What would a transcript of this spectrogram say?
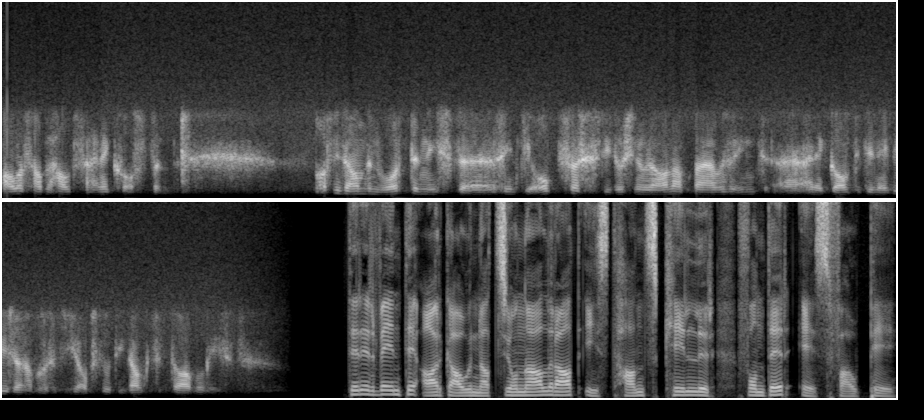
alles habe halt seine Kosten. Was mit anderen Worten ist, äh, sind die Opfer, die durch den Uranabbau sind, äh, eine Quantität negligible, die absolut inakzeptabel ist. Der erwähnte Aargauer Nationalrat ist Hans Killer von der SVP.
